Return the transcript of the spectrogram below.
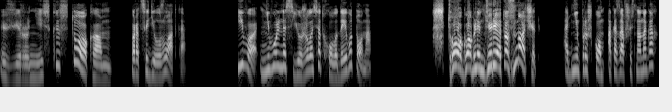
«Вернись к истокам», — процедил Златко. Ива невольно съежилась от холода его тона. «Что, гоблин, дери, это значит?» Одним прыжком, оказавшись на ногах,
